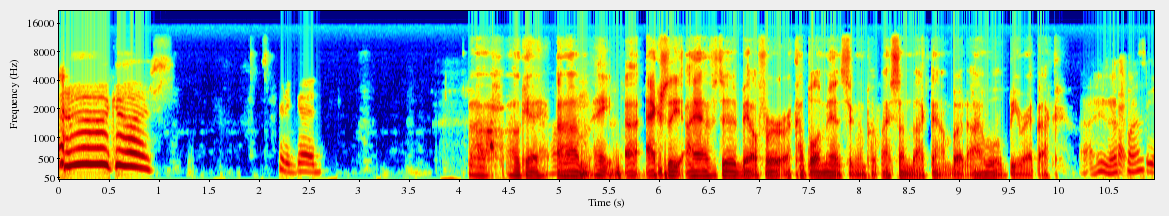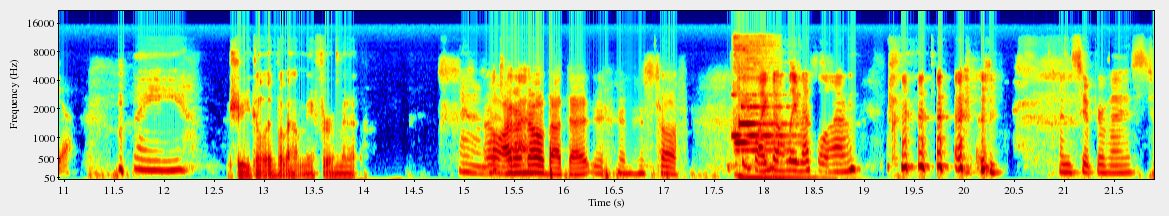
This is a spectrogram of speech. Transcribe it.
oh gosh. It's pretty good. Oh, okay. Um, hey, uh, actually, I have to bail for a couple of minutes. I'm going to put my son back down, but I will be right back. Hey, that's Okay, fine. see ya. Bye. I'm sure you can live without me for a minute. I don't oh, know. Oh, I don't know about that. It's tough. He's like, don't leave us alone. Unsupervised.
